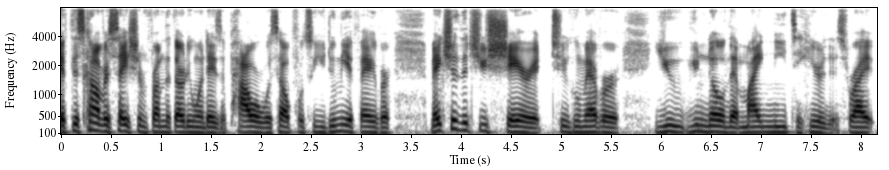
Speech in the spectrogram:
if this conversation from the 31 days of power was helpful to you, do me a favor, make sure that you share it to whomever you you know that might need to hear this, right?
